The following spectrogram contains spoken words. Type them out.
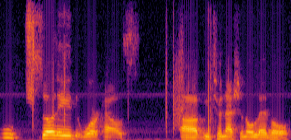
two solid workhouse uh, international level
